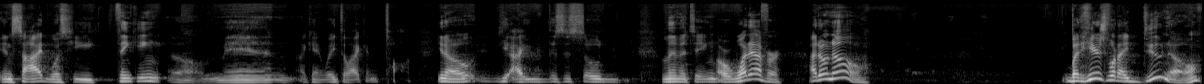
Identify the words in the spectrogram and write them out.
Inside, was he thinking, oh man, I can't wait till I can talk? You know, I, this is so limiting or whatever. I don't know. But here's what I do know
